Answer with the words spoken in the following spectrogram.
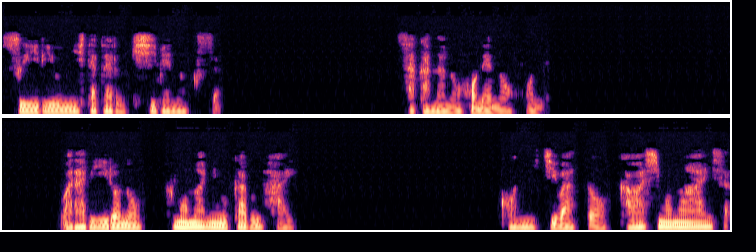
水流に滴る岸辺の草。魚の骨の骨。わらび色の雲間に浮かぶ灰。こんにちはと川下の挨拶。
